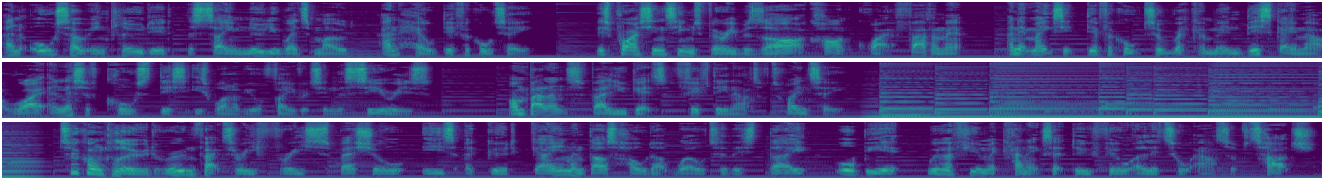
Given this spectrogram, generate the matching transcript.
and also included the same Newlyweds mode and Hell difficulty. This pricing seems very bizarre, I can't quite fathom it, and it makes it difficult to recommend this game outright unless of course this is one of your favourites in the series. On balance, value gets 15 out of 20. To conclude, Rune Factory 3 Special is a good game and does hold up well to this day, albeit with a few mechanics that do feel a little out of touch,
